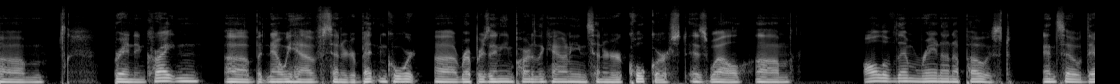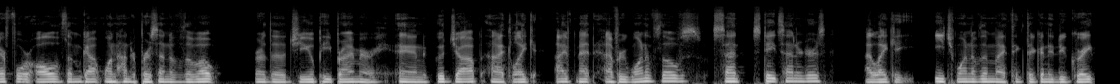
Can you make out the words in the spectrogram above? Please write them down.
um, Brandon Creighton. Uh, but now we have Senator Bettencourt uh, representing part of the county and Senator Kolkhorst as well. Um, all of them ran unopposed. And so, therefore, all of them got 100% of the vote for the GOP primary. And good job. I like. I've met every one of those state senators. I like each one of them. I think they're going to do great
